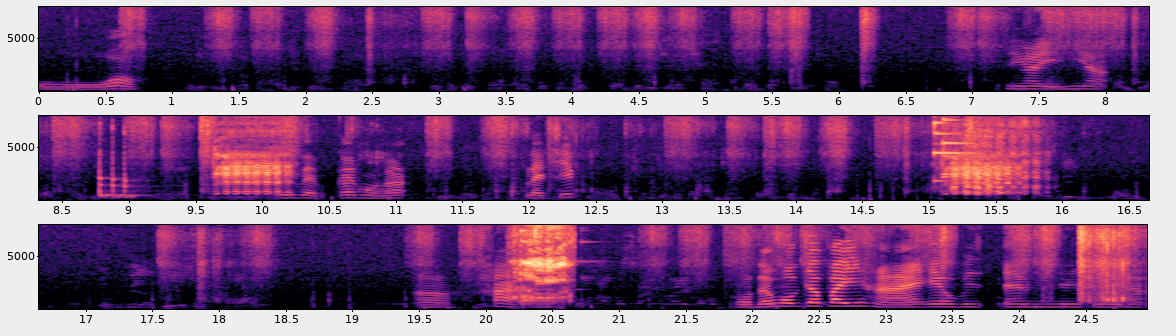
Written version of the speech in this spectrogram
โอ้โหยังไงไอเฮียไอ้ยแบบใกล้หมดละ แลกชิปเออค่ะโอ้เดี๋ยวผมจะไปหาเอลเอ็นซีนะ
